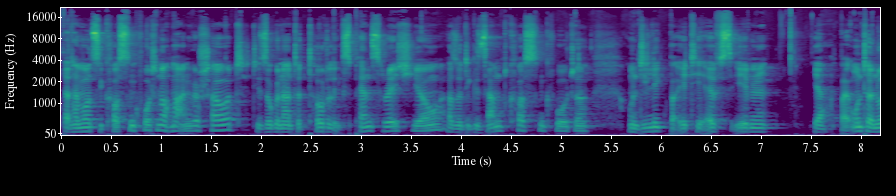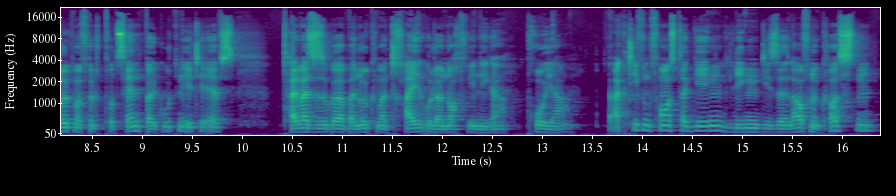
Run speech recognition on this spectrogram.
Dann haben wir uns die Kostenquote nochmal angeschaut, die sogenannte Total Expense Ratio, also die Gesamtkostenquote. Und die liegt bei ETFs eben ja, bei unter 0,5 Prozent, bei guten ETFs, teilweise sogar bei 0,3 oder noch weniger pro Jahr. Bei aktiven Fonds dagegen liegen diese laufenden Kosten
